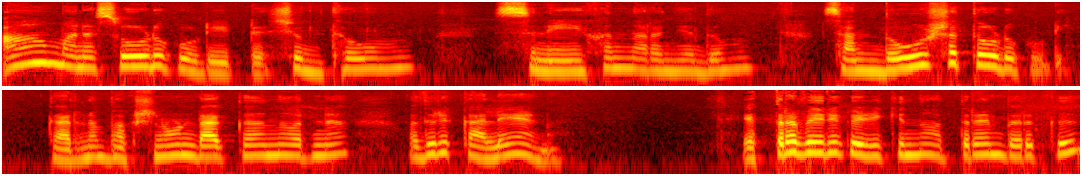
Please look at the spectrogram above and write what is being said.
ആ മനസ്സോട് കൂടിയിട്ട് ശുദ്ധവും സ്നേഹം നിറഞ്ഞതും സന്തോഷത്തോടു കൂടി. കാരണം ഭക്ഷണം ഉണ്ടാക്കുക എന്ന് പറഞ്ഞാൽ അതൊരു കലയാണ്. എത്ര പേര് കഴിക്കുന്നു അത്രയും പേർക്ക്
